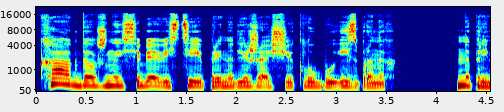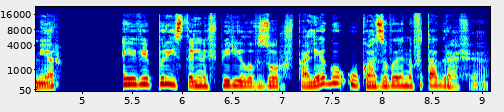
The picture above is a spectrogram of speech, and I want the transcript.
Как должны себя вести принадлежащие клубу избранных? Например, Эви пристально вперила взор в коллегу, указывая на фотографию.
